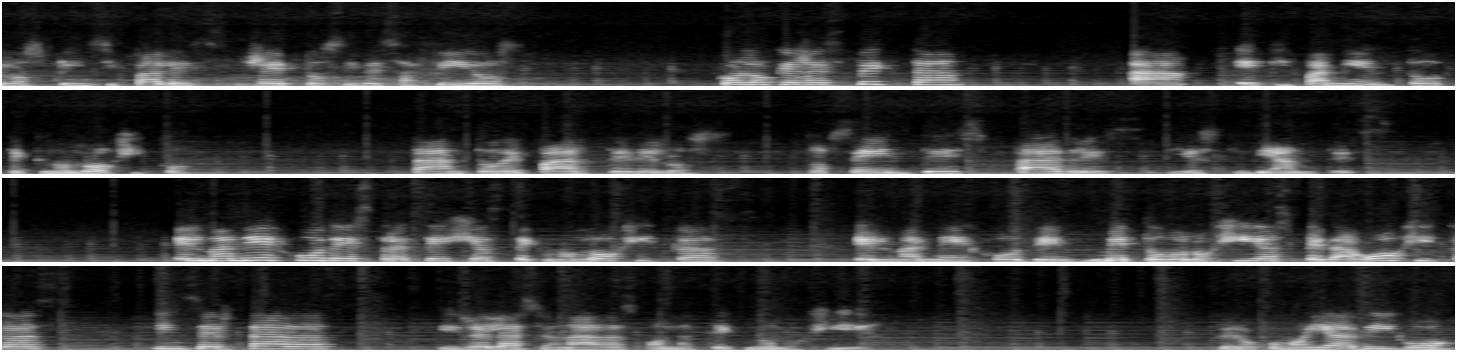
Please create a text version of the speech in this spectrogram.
los principales retos y desafíos con lo que respecta a equipamiento tecnológico, tanto de parte de los docentes, padres y estudiantes. El manejo de estrategias tecnológicas, el manejo de metodologías pedagógicas insertadas y relacionadas con la tecnología. Pero como ya digo,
